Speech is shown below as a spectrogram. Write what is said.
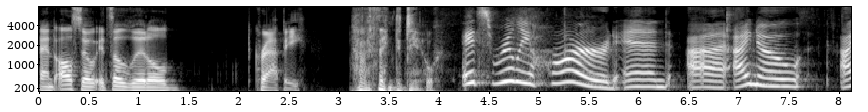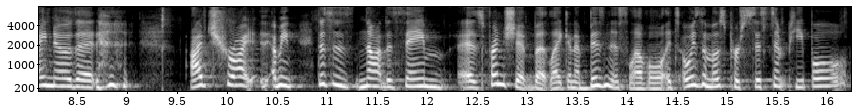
and also it's a little crappy of a thing to do. It's really hard, and uh, I know, I know that I've tried. I mean, this is not the same as friendship, but like in a business level, it's always the most persistent people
